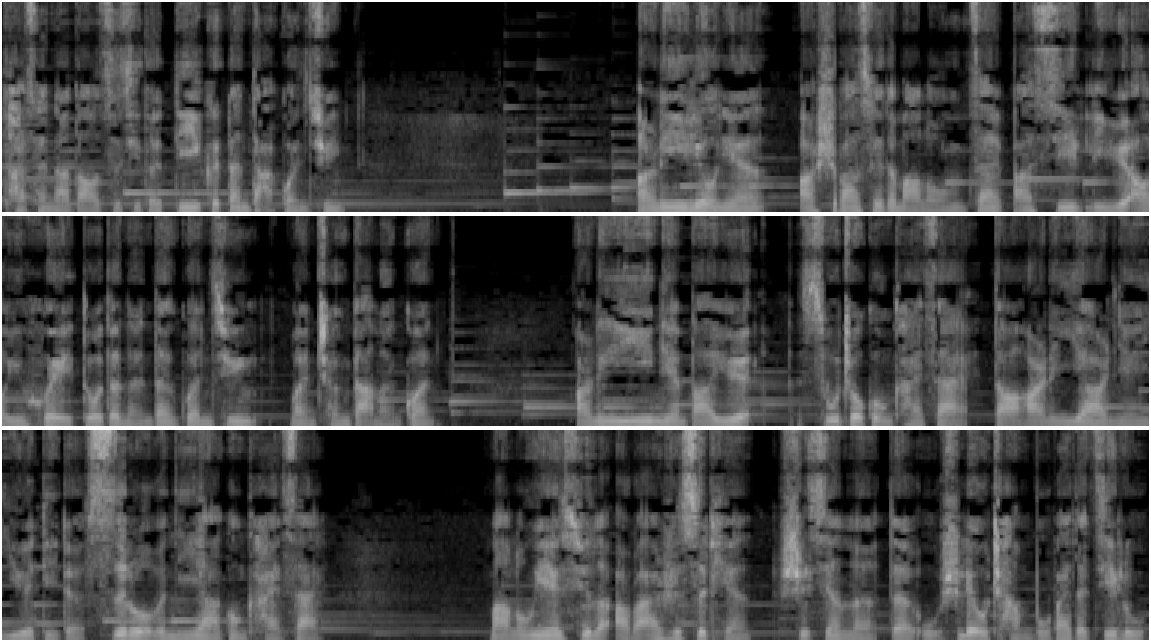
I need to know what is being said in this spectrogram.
他才拿到自己的第一个单打冠军。二零一六年，二十八岁的马龙在巴西里约奥运会夺得男单冠军，完成大满贯。二零一一年八月苏州公开赛到二零一二年一月底的斯洛文尼亚公开赛，马龙延续了二百二十四天，实现了的五十六场不败的记录。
